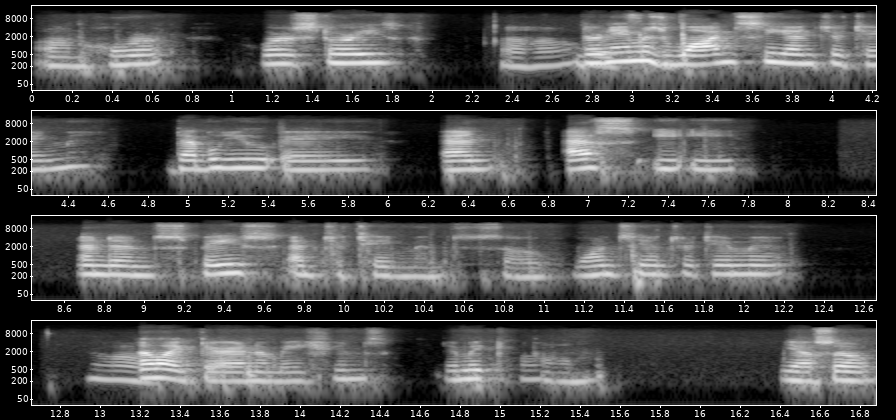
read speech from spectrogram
um horror horror stories. Uh huh. Their name is Wansee Entertainment. W A N S E E, and then Space Entertainment. So Wansee Entertainment. I like their animations. They make um, yeah. So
